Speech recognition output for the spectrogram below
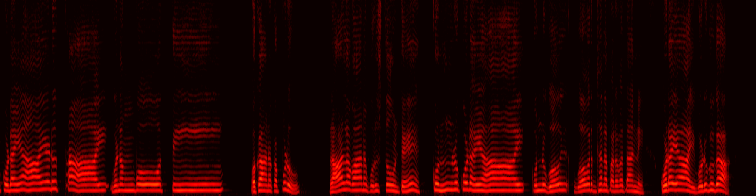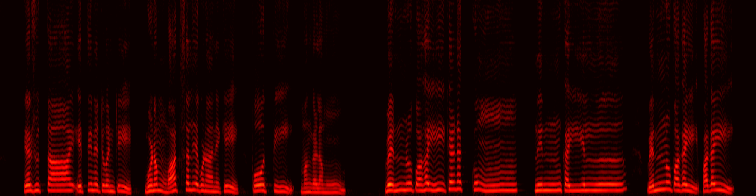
కుడయాయడుతాయ్ గుణం పోతి. ఒకనొకప్పుడు రాళ్ళవాన కురుస్తూ ఉంటే కున్రు కుడయాయ్ కున్రు గో గోవర్ధన పర్వతాన్ని కొడయాయ్ గొడుగుగా యజుత్తాయ్ ఎత్తినటువంటి గుణం వాత్సల్య గుణానికి పోతి మంగళము. వెన్ను పగై కెణక్కుం నిన్ కయ్యిల్ వెన్ను పగై పగై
